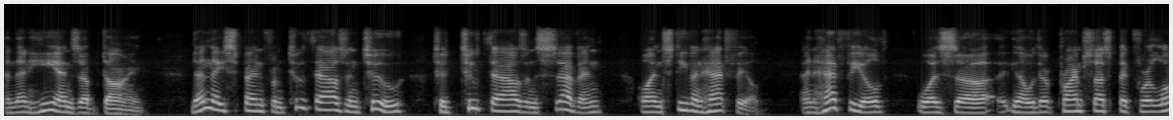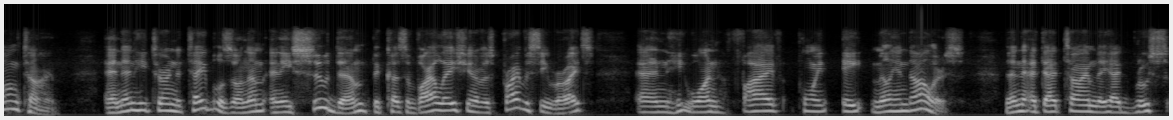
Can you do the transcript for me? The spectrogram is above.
And then he ends up dying. Then they spend from 2002 to 2007 on Stephen Hatfield. And Hatfield was, uh, you know, their prime suspect for a long time. And then he turned the tables on them and he sued them because of violation of his privacy rights. And he won $5.8 million. Then at that time, they had Bruce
